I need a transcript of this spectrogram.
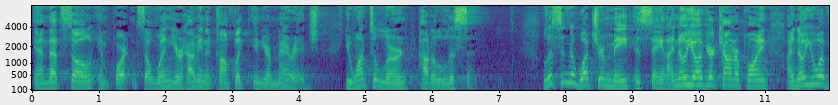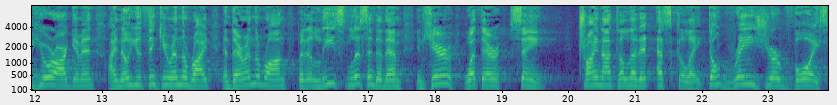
And that's so important. So when you're having a conflict in your marriage, you want to learn how to listen. Listen to what your mate is saying. I know you have your counterpoint. I know you have your argument. I know you think you're in the right and they're in the wrong, but at least listen to them and hear what they're saying. Try not to let it escalate. Don't raise your voice.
